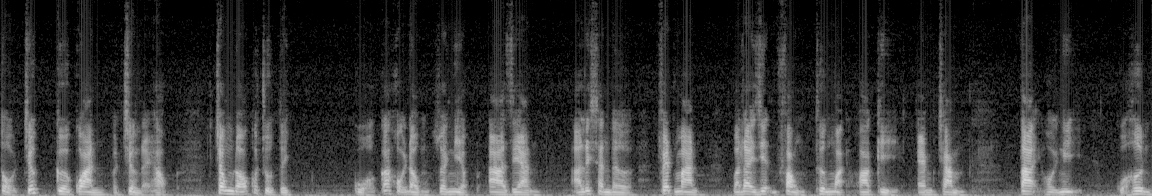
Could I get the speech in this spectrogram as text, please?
tổ chức, cơ quan và trường đại học, trong đó có chủ tịch của các hội đồng doanh nghiệp ASEAN Alexander Fedman và đại diện Phòng Thương mại Hoa Kỳ M. Trump tại hội nghị của hơn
